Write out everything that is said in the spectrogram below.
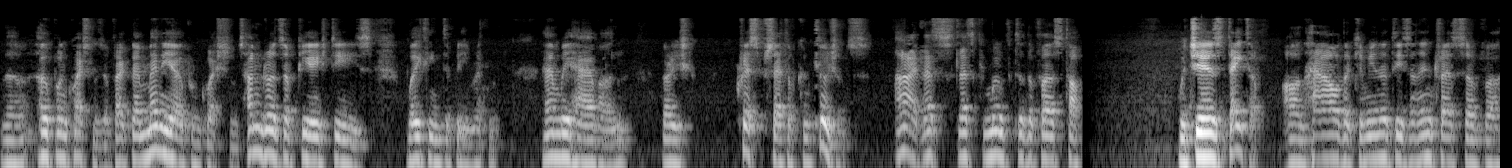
the open questions. In fact, there are many open questions, hundreds of PhDs waiting to be written. And we have a very crisp set of conclusions. All right, let's, let's move to the first topic, which is data on how the communities and interests of uh,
